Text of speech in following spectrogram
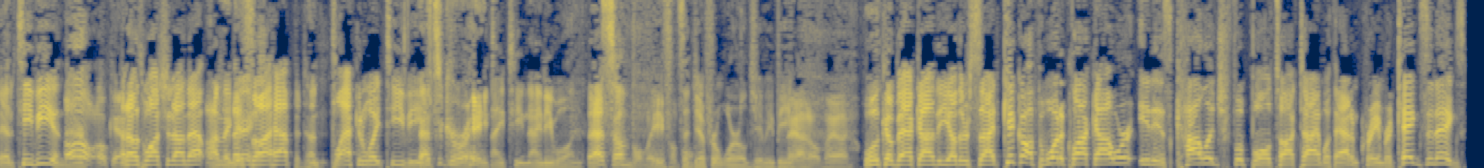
they had a TV in there. Oh, okay. And I was watching on that one, On the and I saw it happen on black and white TV. That's great. 1991. That's unbelievable. It's a different world, Jimmy B. Man, oh man. We'll come back on the other side. Kick off the one o'clock hour. It is college football talk time with Adam Kramer. Kegs and eggs.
